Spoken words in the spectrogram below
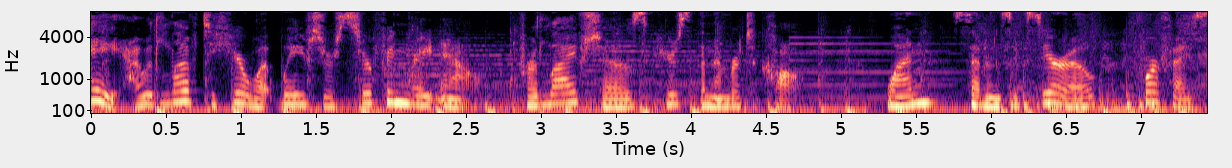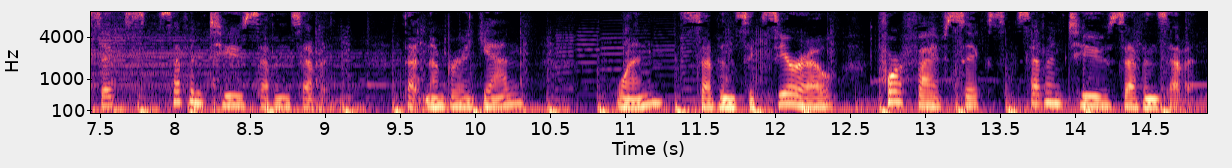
Hey, I would love to hear what waves you're surfing right now. For live shows, here's the number to call 1 760 456 7277. That number again 1 760 456 7277.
